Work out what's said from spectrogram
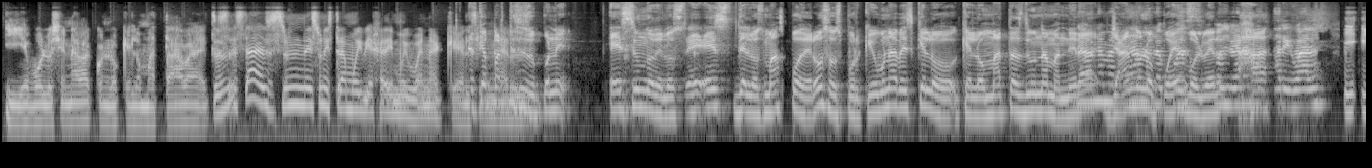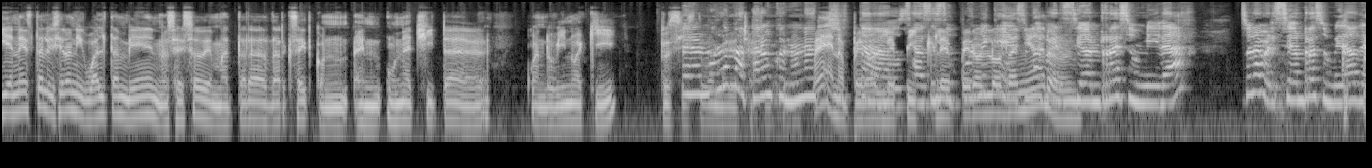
y evolucionaba con lo que lo mataba. Entonces, esta es, un- es una historia muy vieja y muy buena que al Es que aparte se supone, es uno de los e, es de los más poderosos porque una vez que lo que lo matas de una manera, ya no, lo, puedes, volver, a matar igual. Y, y, en esta lo hicieron igual también, o sea, eso de matar a Darkseid con en una chita cuando vino aquí. Pues sí pero no lo mataron con una bueno, chita, pero le, o sea, se le supone pero lo que dañaron. Es una versión resumida. Es una versión resumida de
